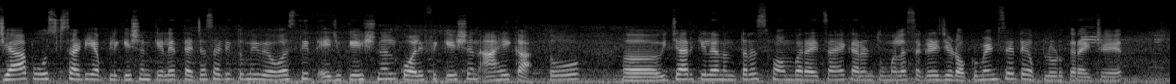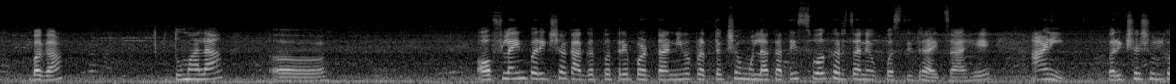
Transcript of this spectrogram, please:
ज्या पोस्टसाठी ॲप्लिकेशन केलं आहे त्याच्यासाठी तुम्ही व्यवस्थित एज्युकेशनल क्वालिफिकेशन आहे का? तो विचार केल्यानंतरच फॉर्म भरायचा आहे कारण तुम्हाला सगळे जे डॉक्युमेंट्स आहेत ते अपलोड करायचे आहेत. बघा तुम्हाला ऑफलाईन परीक्षा कागदपत्रे पडताळणी व प्रत्यक्ष मुलाखतीत स्वखर्चाने उपस्थित राहायचं आहे आणि परीक्षा शुल्क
